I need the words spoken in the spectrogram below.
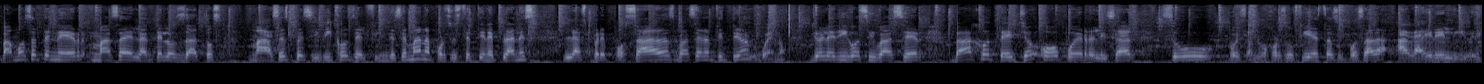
vamos a tener más adelante los datos más específicos del fin de semana, por si usted tiene planes, las preposadas, ¿va a ser anfitrión? Bueno, yo le digo si va a ser bajo techo o puede realizar su, pues a lo mejor su fiesta, su posada al aire libre.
